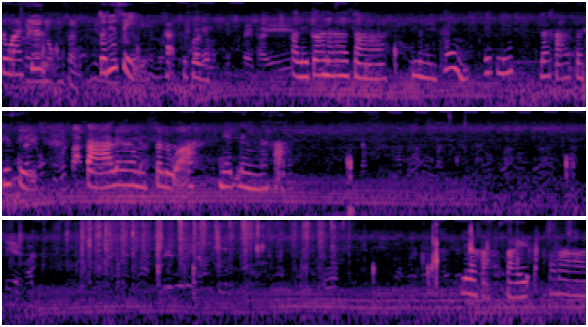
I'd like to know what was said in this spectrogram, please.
ตัวที่ตัวที่สี่ค่ะทุกคน ตอนนี้ก็น่าจะหนึ่งทุ่มนิดๆนะคะ ตัวที่สี่ฟ้าเริ่มสลัวนิดนึงนะคะเนี่ยค่ะ ไซส์ประมาณ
